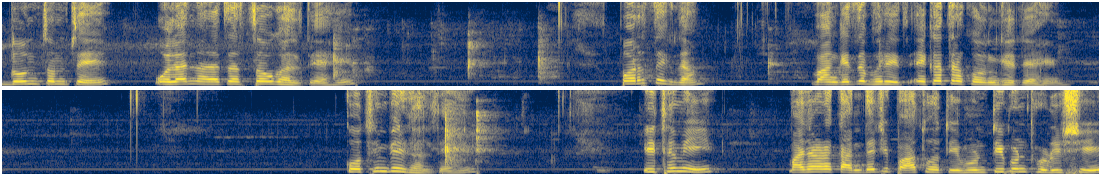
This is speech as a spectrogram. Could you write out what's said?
दोन चमचे ओल्या नारळाचा चव घालते आहे. परत एकदा वांग्याचं भरीत एकत्र करून घेते आहे. कोथिंबीर घालते आहे. इथे मी माझ्याकडे कांद्याची पात होती म्हणून ती पण थोडीशी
